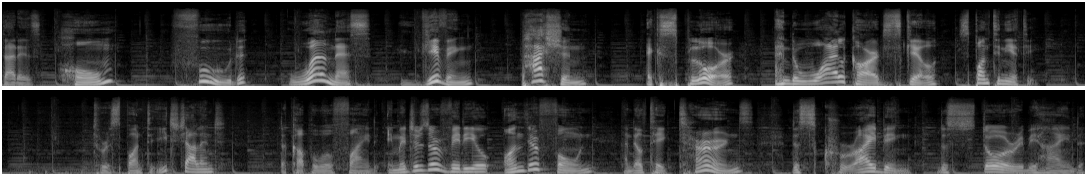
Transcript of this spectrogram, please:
that is, home, food, wellness, giving, passion, explore, and the wild card skill, spontaneity. To respond to each challenge, the couple will find images or video on their phone and they'll take turns describing the story behind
